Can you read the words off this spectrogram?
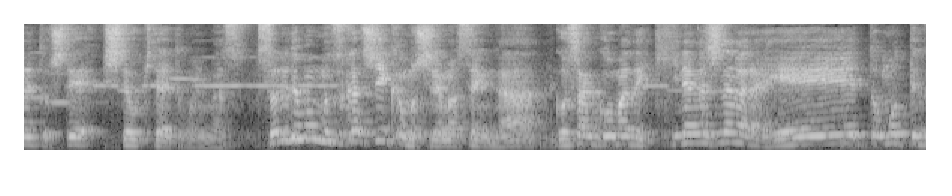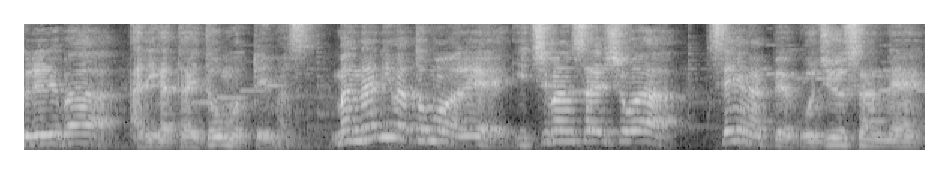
れとしてしておきたいと思います。それでも難しいかもしれませんがご参考まで聞き流しながらへーと思ってくれればありがたいと思っています。まあ何はともあれ一番最初は1853年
